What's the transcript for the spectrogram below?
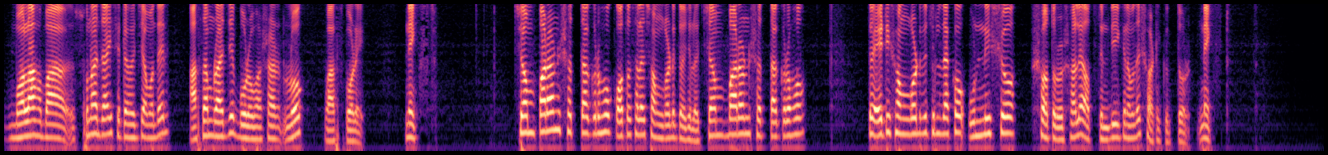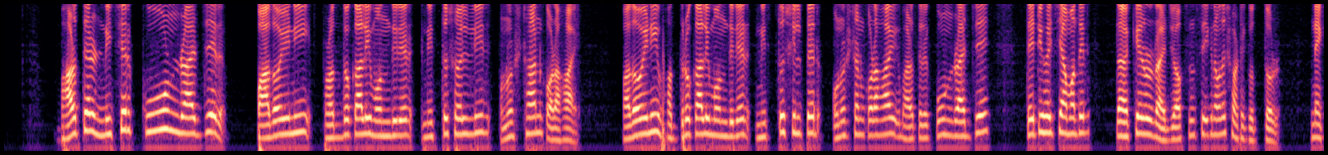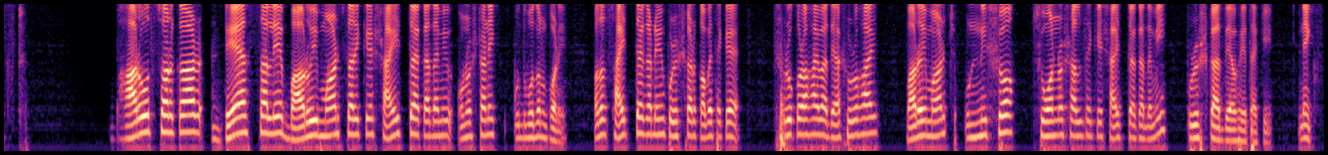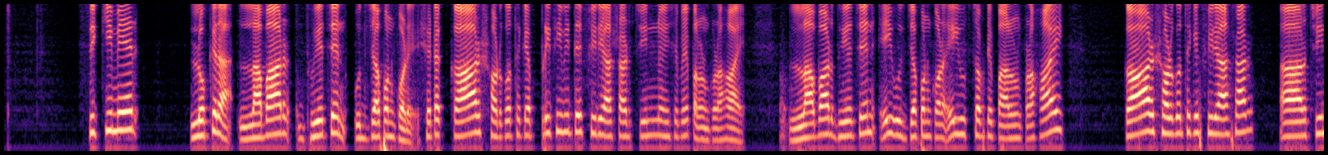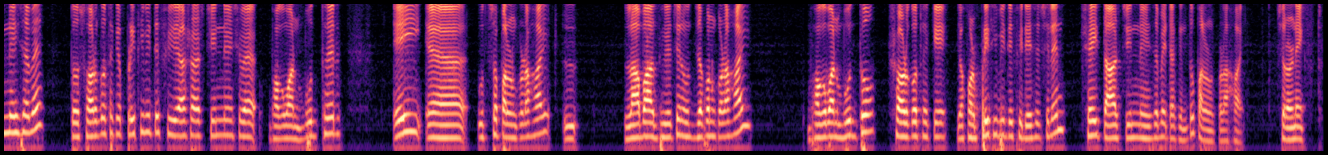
বলা বা শোনা যায় সেটা হচ্ছে আমাদের আসাম রাজ্যে বোরো ভাষার লোক বাস করে। নেক্সট চম্পারণ সত্যাগ্রহ কত সালে সংগঠিত হয়েছিল? চম্পারণ সত্যাগ্রহ। তো এটি সংগঠিত ছিল দেখো উনিশশো সতেরো সালে অপশন ডি, এখানে আমাদের সঠিক উত্তর। নেক্সট ভারতের নিচের কোন রাজ্যের পাদয়নী ভদ্রকালী মন্দিরের নৃত্যশৈলীর অনুষ্ঠান করা হয়? পাদয়নী ভদ্রকালী মন্দিরের নৃত্যশিল্পের অনুষ্ঠান করা হয় ভারতের কোন রাজ্যে? এটি হয়েছে আমাদের কেরল রাজ্য। অপশন সি এখানে আমাদের সঠিক উত্তর। নেক্সট ভারত সরকার ড্যাশ সালে বারোই মার্চ তারিখে সাহিত্য একাডেমি আনুষ্ঠানিক উদ্বোধন করে। অর্থাৎ সাহিত্য একাডেমি পুরস্কার কবে থেকে শুরু করা হয় বা দেওয়া শুরু হয়? বারোই মার্চ উনিশশো চুয়ান্ন সাল থেকে সাহিত্য একাডেমি পুরস্কার দেওয়া হয়ে থাকে। নেক্সট সিকিমের লোকেরা লাবার ধুয়েছেন উদযাপন করে। সেটা কার স্বর্গ থেকে পৃথিবীতে ফিরে আসার চিহ্ন হিসেবে পালন করা হয়? লাবার ধুয়েছেন এই উদযাপন করা, এই উৎসবটি পালন করা হয় কার স্বর্গ থেকে ফিরে আসার, আর চিহ্ন হিসেবে? তো স্বর্গ থেকে পৃথিবীতে ফিরে আসার চিহ্ন হিসেবে ভগবান বুদ্ধের এই উৎসব পালন করা হয়। লাবা ধুয়েছেন, উদযাপন করা হয়। ভগবান বুদ্ধ স্বর্গ থেকে যখন পৃথিবীতে ফিরে এসেছিলেন, সেই তার চিহ্ন হিসেবে এটা কিন্তু পালন করা হয়। চলো নেক্সট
